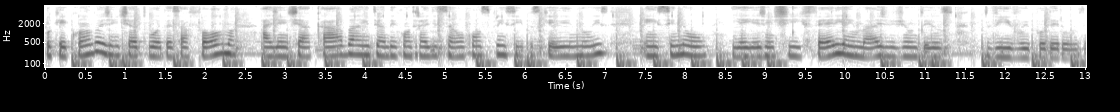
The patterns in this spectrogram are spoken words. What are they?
Porque quando a gente atua dessa forma, a gente acaba entrando em contradição com os princípios que ele nos ensinou. E aí a gente fere a imagem de um Deus vivo e poderoso.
